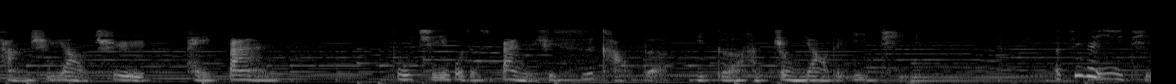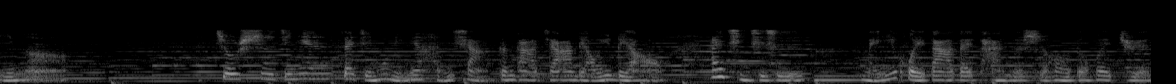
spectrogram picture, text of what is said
常需要去陪伴。夫妻或者是伴侣去思考的一个很重要的议题，而这个议题呢，就是今天在节目里面很想跟大家聊一聊，爱情其实每一回大家在谈的时候，都会觉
